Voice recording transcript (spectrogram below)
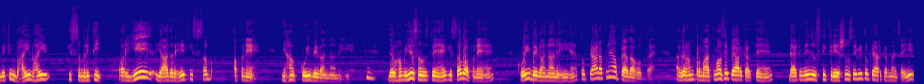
लेकिन भाई भाई की स्मृति और ये याद रहे कि सब अपने हैं। यहाँ कोई बेगाना नहीं है। हम्म। जब हम ये समझते हैं कि सब अपने हैं कोई बेगाना नहीं है तो प्यार अपने आप पैदा होता है। अगर हम परमात्मा से प्यार करते हैं दैट मीन्स उसकी क्रिएशन से भी तो प्यार करना चाहिए।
